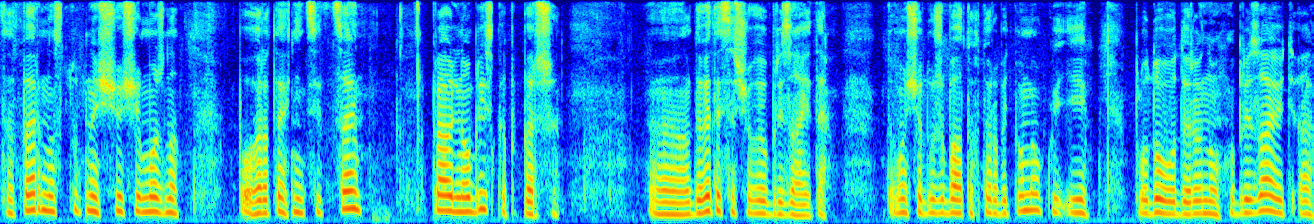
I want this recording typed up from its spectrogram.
Тепер наступне, що ще можна по агротехніці, це правильна обрізка, по-перше. Е, Дивитися, що ви обрізаєте. Тому що дуже багато хто робить помилку і плодову деревину обрізають, а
